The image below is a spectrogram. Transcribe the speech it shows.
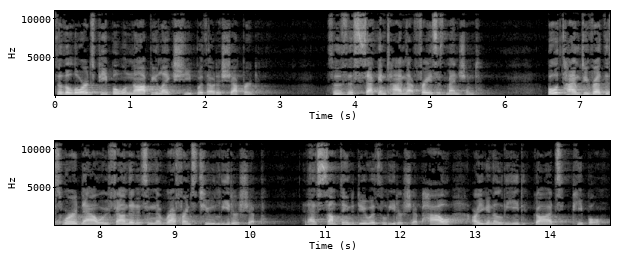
so the Lord's people will not be like sheep without a shepherd. So this is the second time that phrase is mentioned. Both times we've read this word now, we found that it's in the reference to leadership. It has something to do with leadership. How are you going to lead God's people?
